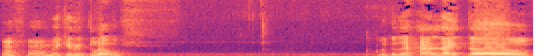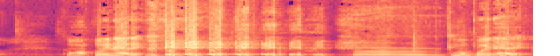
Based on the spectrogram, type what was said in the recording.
Uh-huh. Making it glow. Look at the highlight though. Come on, point at it. Come on, point at it.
